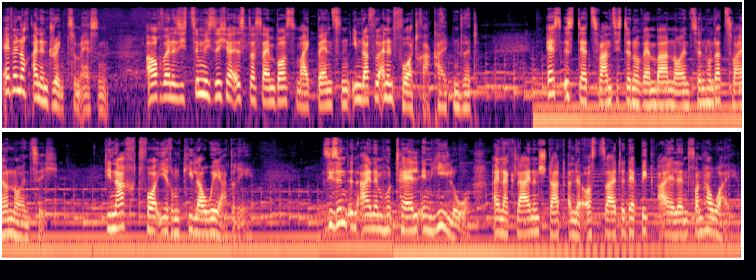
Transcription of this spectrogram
Er will noch einen Drink zum Essen, auch wenn er sich ziemlich sicher ist, dass sein Boss Mike Benson ihm dafür einen Vortrag halten wird. Es ist der 20. November 1992, die Nacht vor ihrem Kilauea-Dreh. Sie sind in einem Hotel in Hilo, einer kleinen Stadt an der Ostseite der Big Island von Hawaii.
